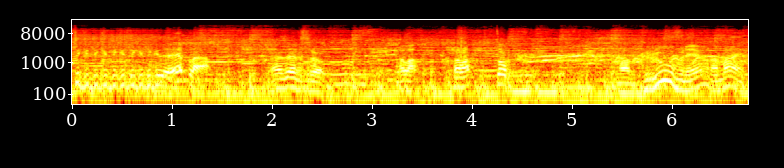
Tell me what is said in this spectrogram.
Tikke, tikke, tikke, tikke, tikke, hepla. Dat is even zo. Voilà, voilà, top. Maar groeven, hè, amai.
